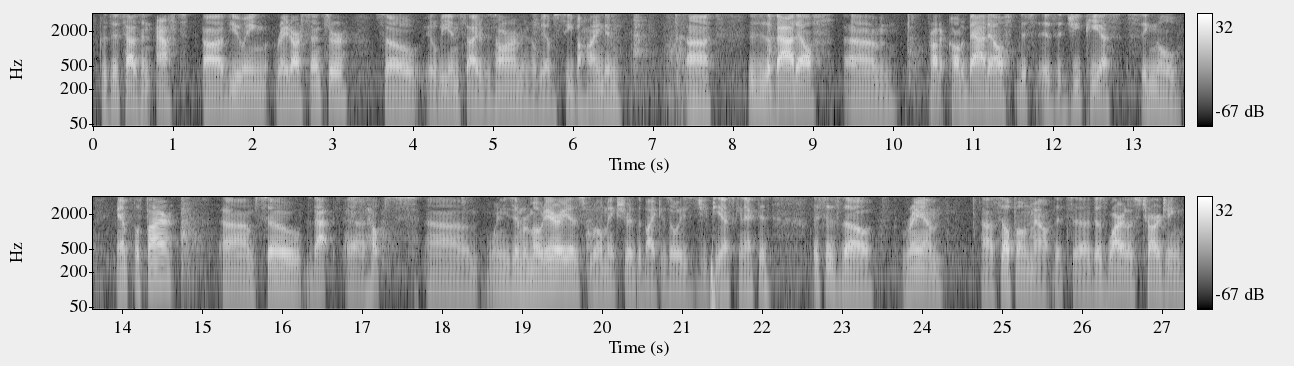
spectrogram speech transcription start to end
because this has an aft uh, viewing radar sensor. So it'll be inside of his arm and he'll be able to see behind him. Uh, this is a Bad Elf um, product called a Bad Elf. This is a GPS signal amplifier. Um, so that uh, helps um, when he's in remote areas. We'll make sure the bike is always GPS connected. This is the RAM uh, cell phone mount that uh, does wireless charging,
